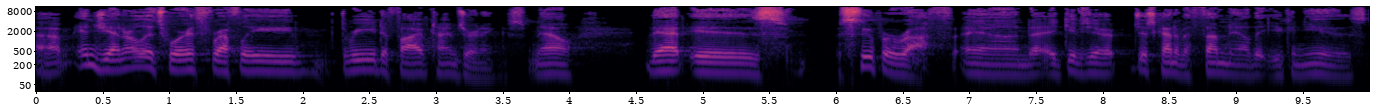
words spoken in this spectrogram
um, in general, it's worth roughly three to five times earnings. Now, that is super rough, and it gives you just kind of a thumbnail that you can use.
